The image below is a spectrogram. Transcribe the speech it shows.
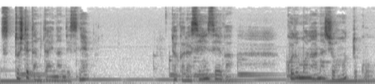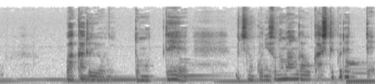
ずっとしてたみたいなんですね。だから先生が子供の話をもっとこう分かるようにと思ってうちの子にその漫画を貸してくれって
